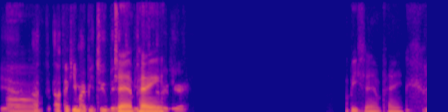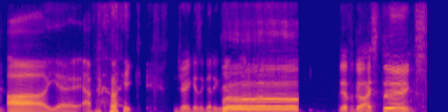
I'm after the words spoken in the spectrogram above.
Yeah, I, Um, th- I think he might be too big. Champagne. To be considered here. Poppy champagne. Yeah. Uh yeah, I feel like Drake is a good example. as well. This guy stinks.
